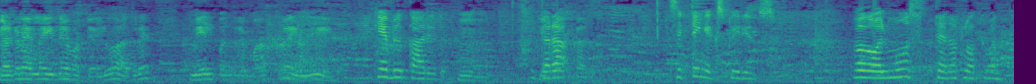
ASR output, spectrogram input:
ಕೆಳಗಡೆ ಎಲ್ಲ ಇದೆ ಹೋಟೆಲು ಆದರೆ ಮೇಲ್ ಬಂದರೆ ಮಾತ್ರ ಇಲ್ಲಿ ಕೇಬಲ್ ಕಾರ್ ಇದು. ಈ ಥರ ಸಿಟ್ಟಿಂಗ್ ಎಕ್ಸ್ಪೀರಿಯನ್ಸ್ ಇವಾಗ ಆಲ್ಮೋಸ್ಟ್ ಟೆನ್ ಓ ಕ್ಲಾಕ್ ಬಂತು.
